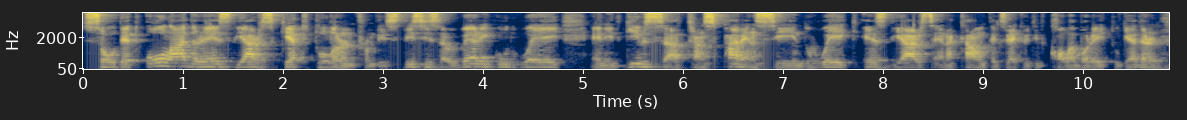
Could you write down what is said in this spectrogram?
so that all other sdrs get to learn from this this is a very good way and it gives uh, transparency in the way sdrs and account executive collaborate together mm-hmm.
